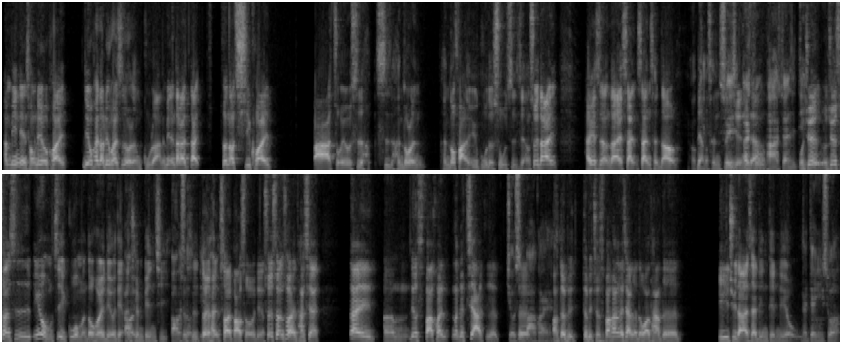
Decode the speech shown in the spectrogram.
那明年从六块六块到六块是有人估啦，那明年大概在赚到七块八左右是是很多人很多法人预估的数字这样，所以大概还可以成长大概三三成到两成之间这样。算是，我觉得我觉得算是，因为我们自己估，我们都会留一点安全边际，就是对，稍微保守一点，所以算出来它现在。在嗯六十八块那个价格，九十八块啊，对不对？对不对？九十八块那个价格的话，它的 PEG 大概在零点六五，那等于说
